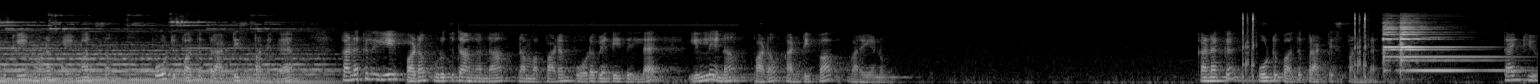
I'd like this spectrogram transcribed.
முக்கியமான ஃபைவ் மார்க் சம் போட்டு பார்த்து ப்ராக்டிஸ் பண்ணுங்க. கணக்குலேயே படம் கொடுத்துட்டாங்கன்னா நம்ம படம் போட வேண்டியதில்லை. இல்லைன்னா படம் கண்டிப்பாக வரையணும். கணக்கை போட்டு பார்த்து ப்ராக்டிஸ் பண்ணுங்கள் தேங்க்யூ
